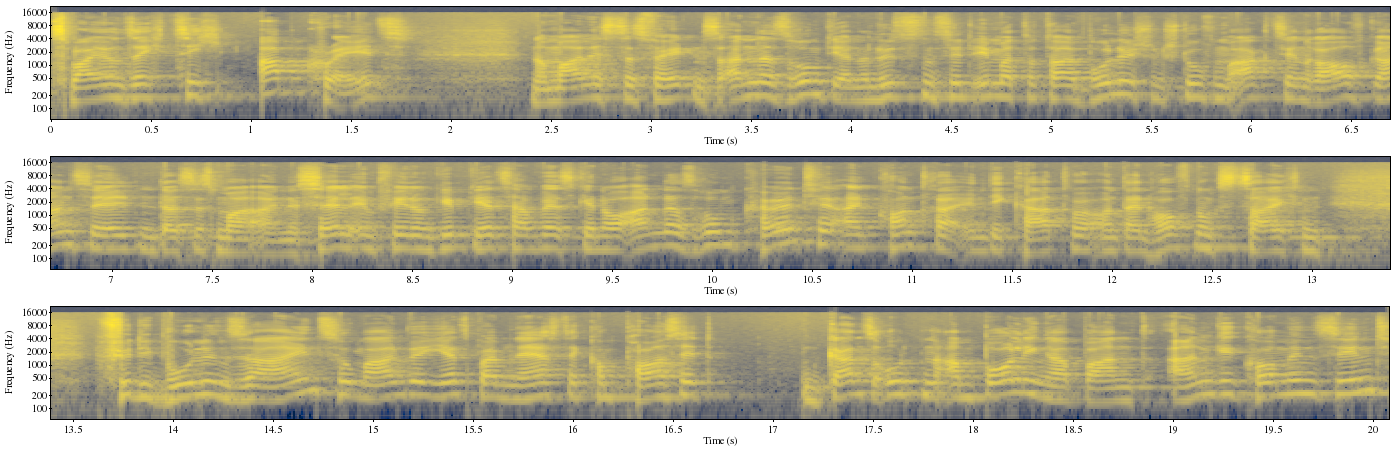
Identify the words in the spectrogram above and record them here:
62 Upgrades. Normal ist das Verhältnis andersrum. Die Analysten sind immer total bullish und stufen Aktien rauf. Ganz selten, dass es mal eine Sell-Empfehlung gibt. Jetzt haben wir es genau andersrum. Könnte ein Kontraindikator und ein Hoffnungszeichen für die Bullen sein. Zumal wir jetzt beim Nasdaq Composite ganz unten am Bollinger Band angekommen sind.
